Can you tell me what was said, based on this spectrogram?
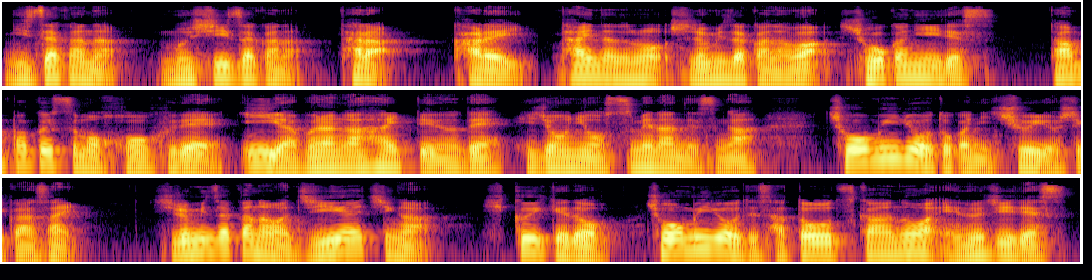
煮魚、蒸し魚、タラ、カレイ、タイなどの白身魚は消化にいいです。タンパク質も豊富で、いい油が入っているので非常におすすめなんですが、調味料とかに注意をしてください。白身魚は GI 値が低いけど、調味料で砂糖を使うのは NG です。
